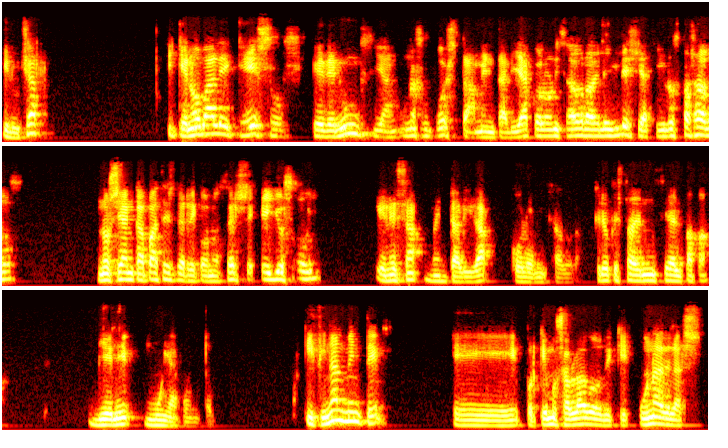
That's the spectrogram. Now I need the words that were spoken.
y luchar y que no vale que esos que denuncian una supuesta mentalidad colonizadora de la Iglesia los pasados no sean capaces de reconocerse ellos hoy en esa mentalidad colonizadora. Creo que esta denuncia del Papa viene muy a punto. Y finalmente, eh, porque hemos hablado de que una de las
